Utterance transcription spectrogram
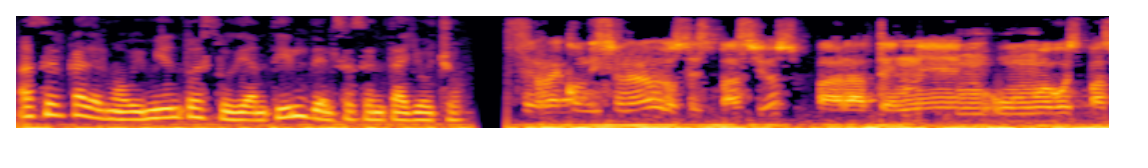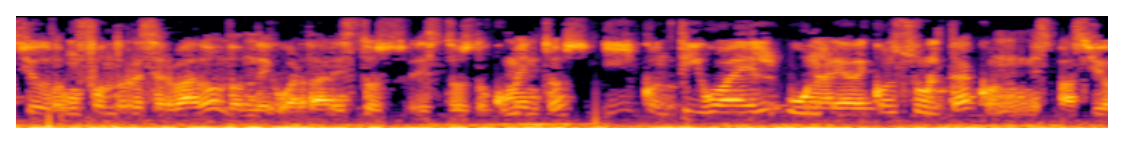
acerca del movimiento estudiantil del 68 se reacondicionaron los espacios para tener un nuevo espacio, un fondo reservado donde guardar estos, estos documentos y contiguo a él un área de consulta con un espacio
